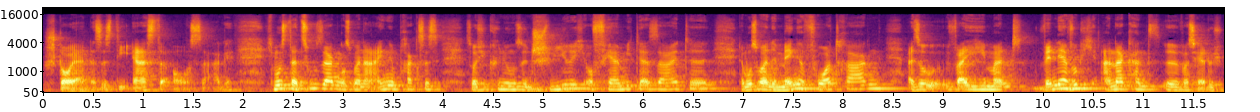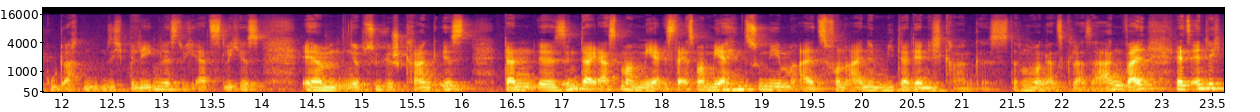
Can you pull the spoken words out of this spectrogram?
steuern. Das ist die erste Aussage. Ich muss dazu sagen, aus meiner eigenen Praxis, solche Kündigungen sind schwierig auf Vermieterseite. Da muss man eine Menge vortragen. Also, weil jemand, wenn er wirklich anerkannt, äh, was ja durch Gutachten sich belegen lässt, durch ärztliches, ähm, psychisch krank ist, dann äh, sind da erstmal mehr, ist da erstmal mehr hinzunehmen als von einem Mieter, der nicht krank ist. Das muss man ganz klar sagen, weil letztendlich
